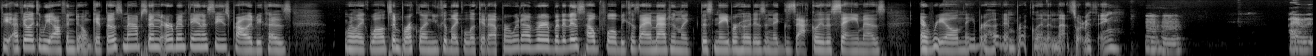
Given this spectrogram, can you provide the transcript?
fe- I feel like we often don't get those maps in urban fantasies, probably because we're like, well, it's in Brooklyn. You could like look it up or whatever. But it is helpful because I imagine like this neighborhood isn't exactly the same as a real neighborhood in Brooklyn and that sort of thing. Mm-hmm. I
